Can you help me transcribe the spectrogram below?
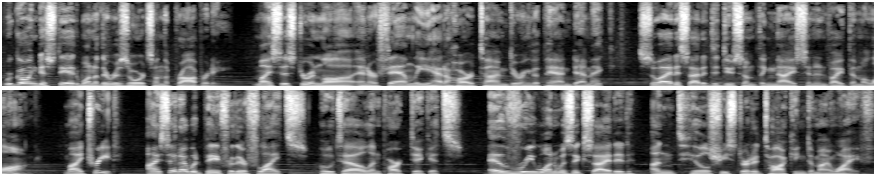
We're going to stay at one of the resorts on the property. My sister in law and her family had a hard time during the pandemic, so I decided to do something nice and invite them along. My treat. I said I would pay for their flights, hotel, and park tickets. Everyone was excited until she started talking to my wife.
